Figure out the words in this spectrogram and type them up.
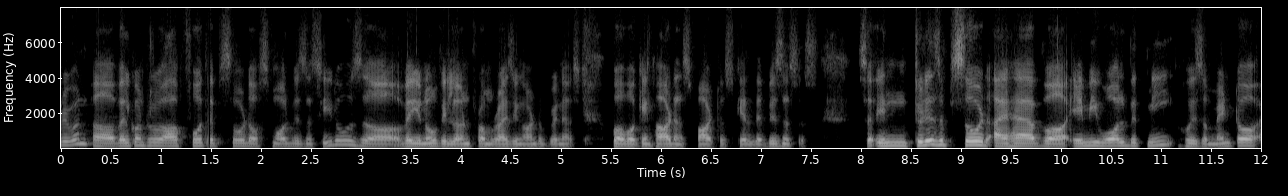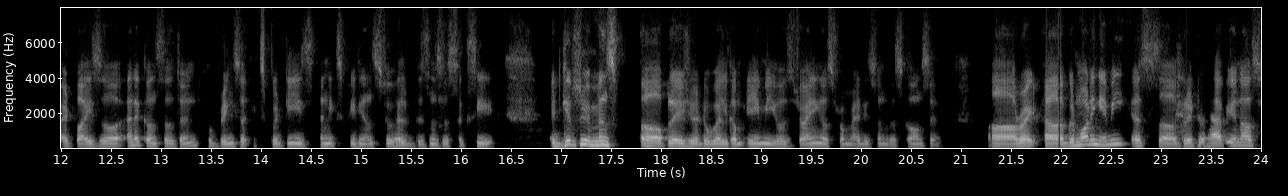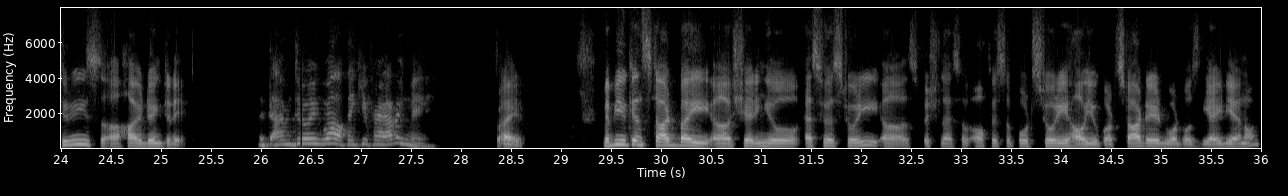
everyone. Uh, welcome to our fourth episode of Small Business Heroes, uh, where you know we learn from rising entrepreneurs who are working hard and smart to scale their businesses. So, in today's episode, I have uh, Amy Wall with me, who is a mentor, advisor, and a consultant who brings her expertise and experience to help businesses succeed. It gives me immense uh, pleasure to welcome Amy, who is joining us from Madison, Wisconsin. Uh, right. Uh, good morning, Amy. It's great to have you in our series. how are you doing today? I'm doing well. Thank you for having me. Right. Maybe you can start by uh, sharing your SOS story, uh, specialized office support story, how you got started, what was the idea and all.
